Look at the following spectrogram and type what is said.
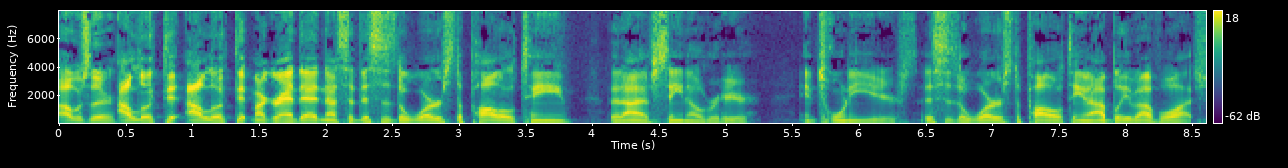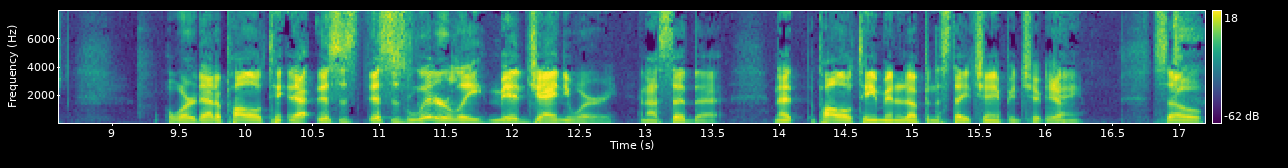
I was there. I looked at I looked at my granddad and I said, "This is the worst Apollo team that I have seen over here in 20 years. This is the worst Apollo team I believe I've watched." Where did that Apollo team? That, this is this is literally mid January, and I said that. And that Apollo team ended up in the state championship Yeah. game. So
